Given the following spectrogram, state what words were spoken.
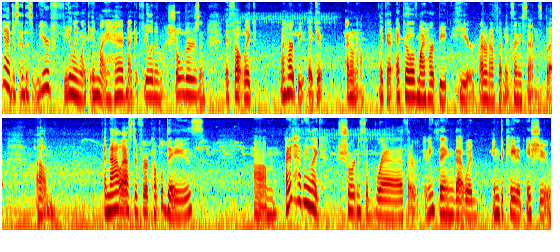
yeah I just had this weird feeling like in my head and I could feel it in my shoulders and it felt like my heartbeat like it I don't know like an echo of my heartbeat here. I don't know if that makes any sense but um and that lasted for a couple days. Um I didn't have any like shortness of breath or anything that would indicate an issue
